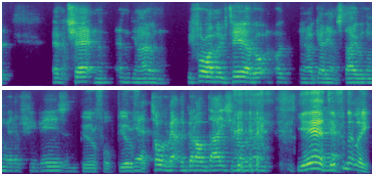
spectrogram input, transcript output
to have a chat, and and you know, and before I moved here, I'd, I'd you know go down and stay with them. We had a few beers and Beautiful, beautiful. yeah, talk about the good old days. You know what I mean? Yeah, Yeah. definitely.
